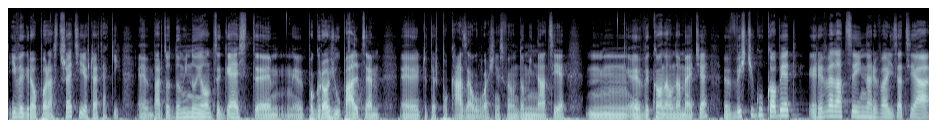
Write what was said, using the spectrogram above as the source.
i wygrał po raz trzeci. Jeszcze taki bardzo dominujący gest, pogroził palcem, czy też pokazał właśnie swoją dominację, wykonał na mecie. W wyścigu kobiet rewelacyjna rywalizacja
